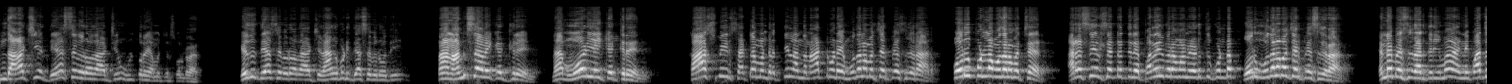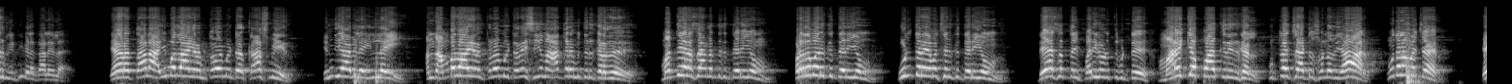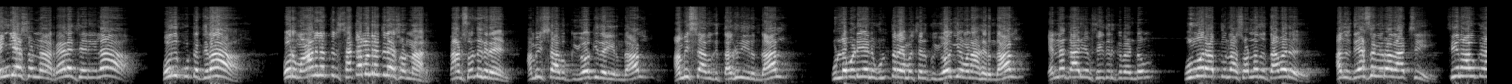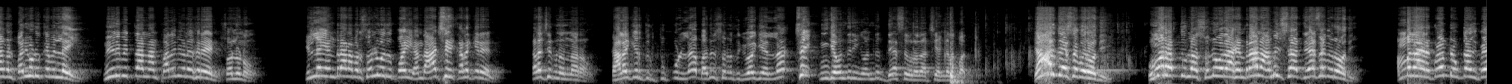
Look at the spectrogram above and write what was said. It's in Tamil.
இந்த ஆட்சியை தேச விரோத ஆட்சின்னு உள்துறை அமைச்சர் சொல்றாரு. எது தேச விரோத ஆட்சி? நாங்க எப்படி தேச விரோதி நான் அமித்ஷாவை கேட்கிறேன். நான் மோடியை கேட்கிறேன். காஷ்மீர் சட்டமன்றத்தில் அந்த நாட்டினுடைய முதலமைச்சர் பேசுகிறார். பொறுப்புள்ள முதலமைச்சர். அரசியல் சட்டத்திலே பதவி பிரமாணம் எடுத்துக்கொண்ட ஒரு முதலமைச்சர் பேசுகிறார். என்ன பேசுகிறார் தெரியுமா? என்னை பார்த்திருக்கீங்க காலையில. ஏறத்தாழ ஐம்பதாயிரம் கிலோமீட்டர் காஷ்மீர். இந்தியாவில இல்லை. அந்த ஐம்பதாயிரம் கிலோமீட்டரை சீனா ஆக்கிரமித்திருக்கிறது. மத்திய அரசாங்கத்துக்கு தெரியும். பிரதமருக்கு தெரியும். உள்துறை அமைச்சருக்கு தெரியும். தேசத்தை பறிகொடுத்து விட்டு மறைக்க பார்க்கிறீர்கள். குற்றச்சாட்டு சொன்னது யார்? முதலமைச்சர். சொன்னார். வேலை செய்யலா பொதுக்கூட்டத்திலா? ஒரு மாநிலத்தின் சட்டமன்றத்திலே சொன்னார். நான் சொல்லுகிறேன் அமித்ஷாவுக்கு யோகிதை இருந்தால் அமித்ஷாவுக்கு தகுதி இருந்தால் உள்ளபடியே உள்துறை அமைச்சருக்கு யோகியவனாக இருந்தால் என்ன காரியம் செய்திருக்க வேண்டும்? உமர் அப்துல்லா சொன்னது தவறு. அது தேச விரோத ஆட்சி. சீனாவுக்கு நாங்கள் பறிகொடுக்கவில்லை நிரூபித்தால் நான் பதவி விலகிறேன் சொல்லணும். இல்லை என்றால் அவர் சொல்வது போய் அந்த ஆட்சியை கலைக்கிறேன். கலைச்சிருக்கணும் கலைக்கிறதுக்கு துப்பு இல்ல பதில் சொல்றதுக்கு யோகியம் இல்ல. சரி இங்க வந்து நீங்க வந்து தேச விரோத ஆட்சி எங்களை பார்த்து. யார் தேச விரோதி உமர் அப்துல்லா சொல்லுவதாக என்றால் அமித்ஷா தேச விரோதி ஐம்பதாயிரம் கிலோமீட்டர் உட்காந்து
